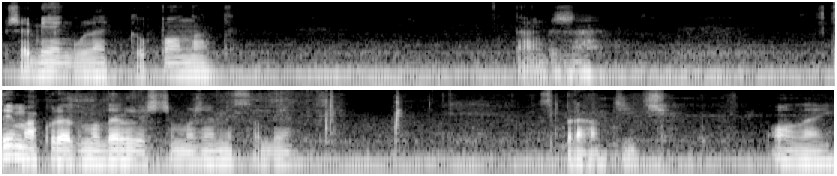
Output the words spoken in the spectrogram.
przebiegu lekko ponad. Także w tym akurat modelu jeszcze możemy sobie sprawdzić olej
